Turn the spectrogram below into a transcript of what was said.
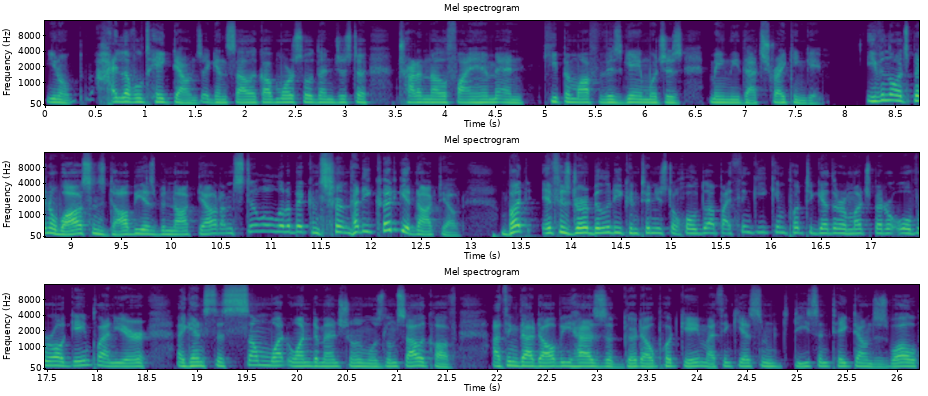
you know, high level takedowns against Salikhov more so than just to try to nullify him and keep him off of his game, which is mainly that striking game even though it's been a while since Dalby has been knocked out, I'm still a little bit concerned that he could get knocked out. But if his durability continues to hold up, I think he can put together a much better overall game plan here against this somewhat one dimensional Muslim Salikhov. I think that Dalby has a good output game. I think he has some decent takedowns as well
